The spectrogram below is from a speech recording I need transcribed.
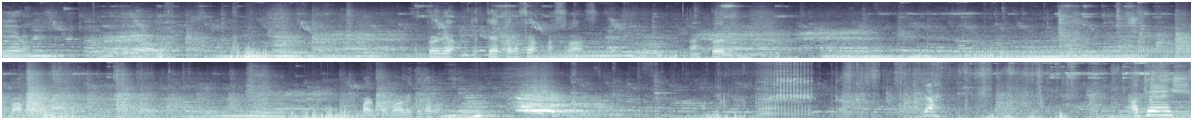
İyi mi? İyi valla. Böyle yapmayacak. Diğer tarafı yapması lazım. Heh böyle. Baba. Bak bak harekete bak. Gel. Ateş.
